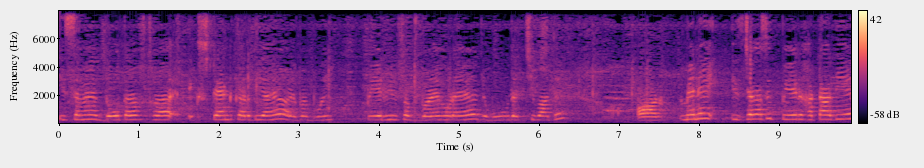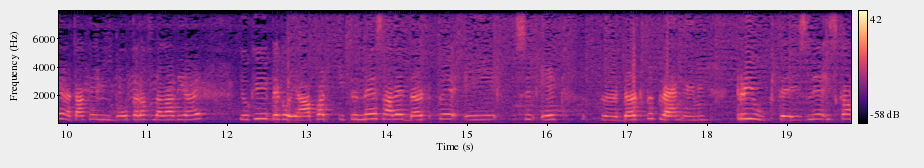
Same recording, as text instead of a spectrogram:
इससे मैंने दो तरफ़ थोड़ा एक्सटेंड कर दिया है और यहाँ पर वही पेड़ भी सब बड़े हो रहे हैं, जो बहुत अच्छी बात है। और मैंने इस जगह से पेड़ हटा दिए हटा के इन दो तरफ़ लगा दिया है क्योंकि देखो यहाँ पर इतने सारे डर्ट पे ए, सिर्फ़ एक डर्ट पे प्लैंग आई मीन ट्री उगते हैं इसलिए इसका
